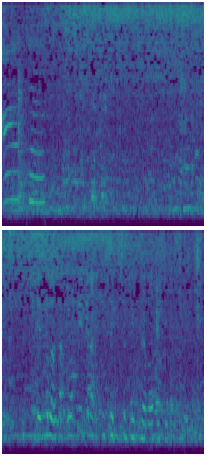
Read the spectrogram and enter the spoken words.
Ada. Itu loh, roti tidak sedih berapa.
